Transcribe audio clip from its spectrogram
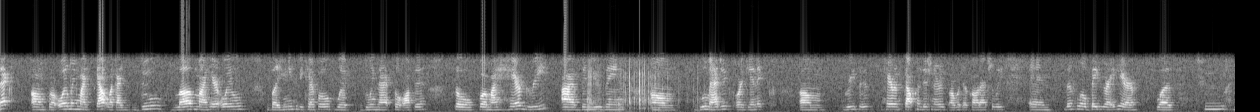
Next, um, for oiling my scalp, like I do love my hair oils, but you need to be careful with doing that so often. So for my hair grease, I've been using um, Blue Magic's organic um, greases, hair and scalp conditioners are what they're called actually. And this little baby right here was $2.99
